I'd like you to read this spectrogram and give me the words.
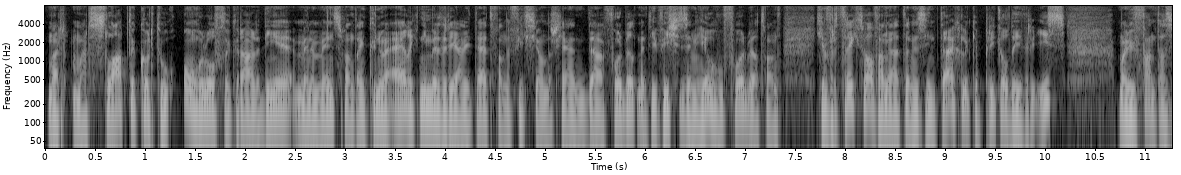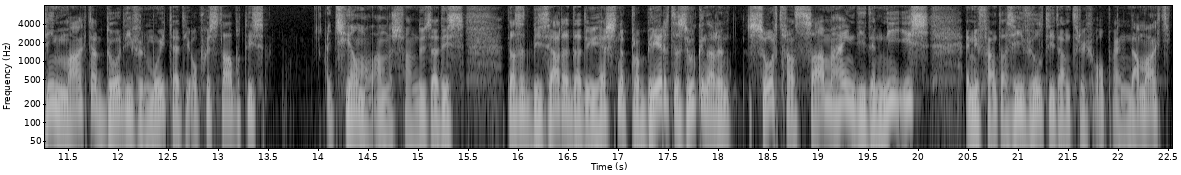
Maar, maar slaaptekort doet ongelooflijk rare dingen met een mens, want dan kunnen we eigenlijk niet meer de realiteit van de fictie onderscheiden. Dat voorbeeld met die visjes is een heel goed voorbeeld, want je vertrekt wel vanuit een zintuigelijke prikkel die er is, maar je fantasie maakt daar door die vermoeidheid die opgestapeld is, iets helemaal anders van. Dus dat is, dat is het bizarre, dat je hersenen proberen te zoeken naar een soort van samenhang die er niet is. En je fantasie vult die dan terug op. En dat maakt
